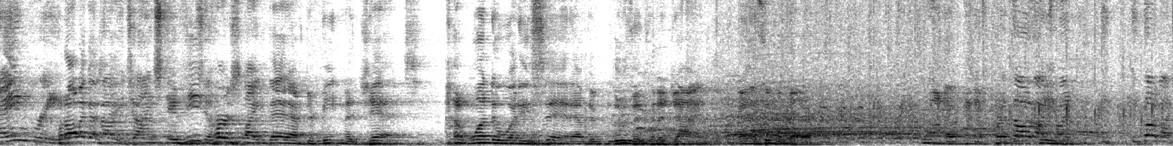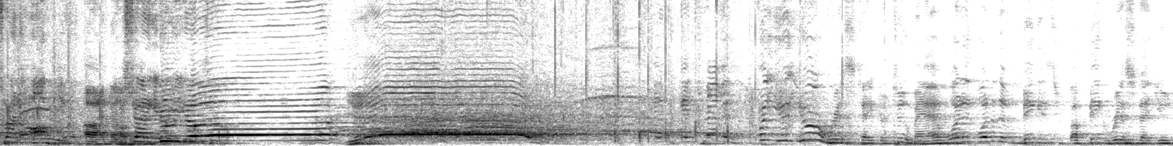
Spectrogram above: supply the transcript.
angry But all I gotta the say, Giants. if he too. cursed like that after beating the Jets, I wonder what he said after losing to the Giants in the Super Bowl. On a, in a He perfect thought about trying. He, he thought about trying to off you. Oh, I know. He's trying to get New you. York! Yeah! And, and Travis, but you, you're a risk taker too, man. What is, what are the biggest, a big risk that you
